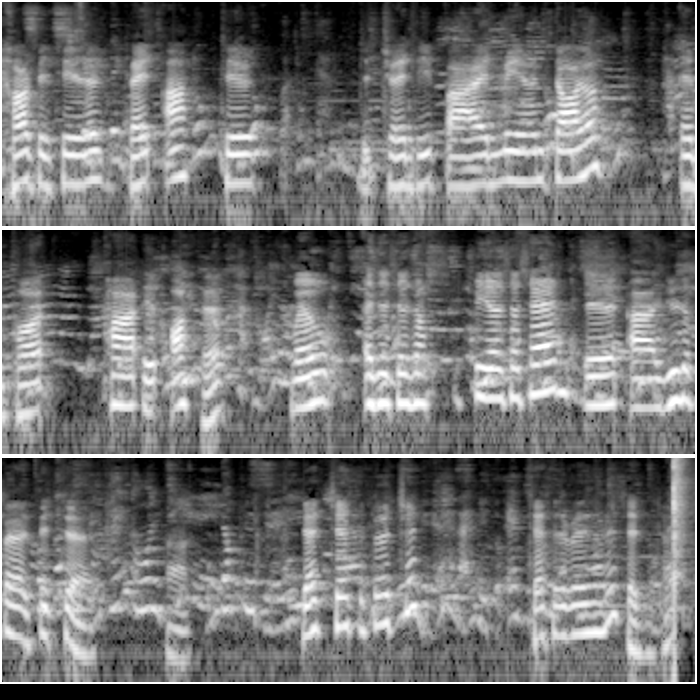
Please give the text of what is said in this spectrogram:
Carpenter made up to the $25 million and part, part an author. Well, as a success, is a universe picture. Uh, that's just the first thing. That's the reservation, huh?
